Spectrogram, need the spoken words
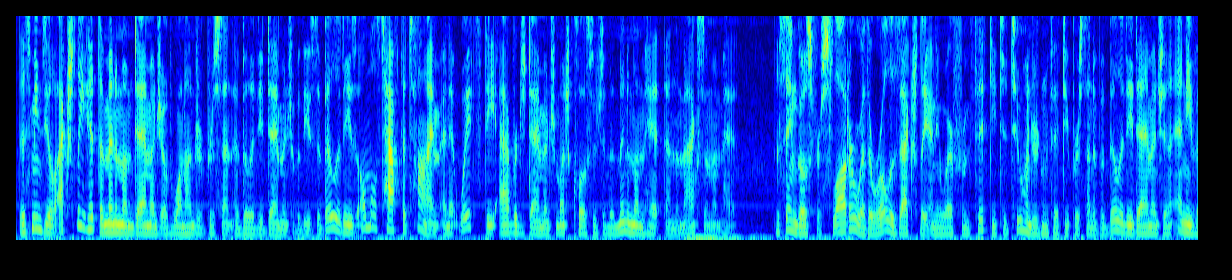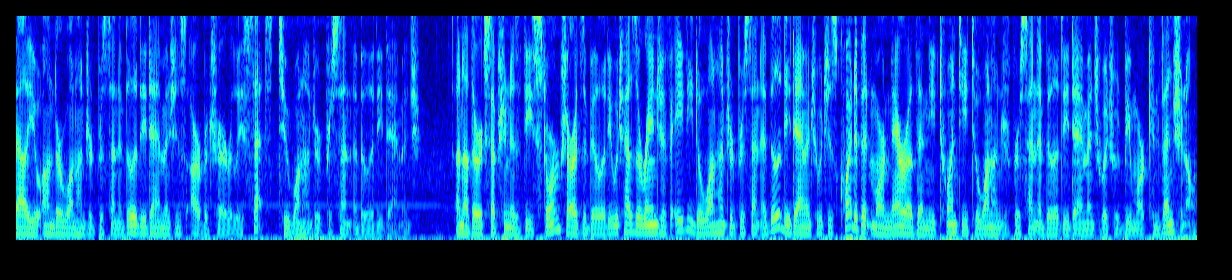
This means you'll actually hit the minimum damage of 100% ability damage with these abilities almost half the time, and it weights the average damage much closer to the minimum hit than the maximum hit. The same goes for Slaughter, where the roll is actually anywhere from 50 to 250% of ability damage, and any value under 100% ability damage is arbitrarily set to 100% ability damage. Another exception is the Storm Shard's ability, which has a range of 80 to 100% ability damage, which is quite a bit more narrow than the 20 to 100% ability damage, which would be more conventional.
